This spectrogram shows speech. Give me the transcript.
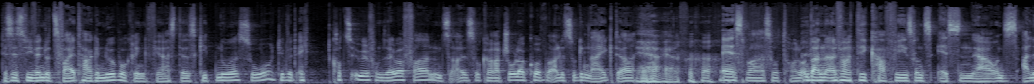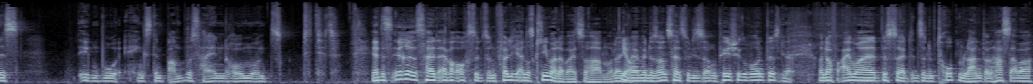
Das ist wie wenn du zwei Tage Nürburgring fährst. Das geht nur so. Die wird echt kotzübel vom selber fahren. Und es ist alles so Caracciola-Kurven, alles so geneigt, ja. Ja, ja. Es war so toll. Und dann einfach die Kaffees und das Essen, ja, und es ist alles irgendwo hängst im Bambushain rum und Ja, das Irre ist halt einfach auch so, so ein völlig anderes Klima dabei zu haben, oder? Ich Ja. meine, wenn du sonst halt so dieses Europäische gewohnt bist Ja. und auf einmal bist du halt in so einem Tropenland und hast aber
